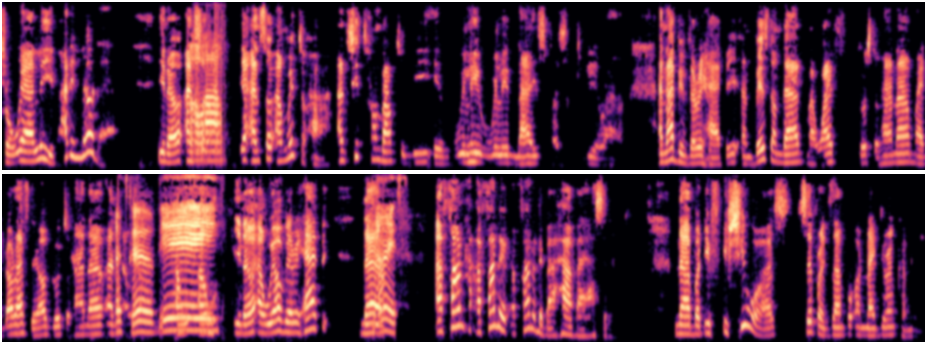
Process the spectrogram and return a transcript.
from where I live. I didn't know that you know. And oh, so, wow. yeah, and so I went to her, and she turned out to be a really, really nice person to be around. And I've been very happy. And based on that, my wife goes to now. My daughters, they all go to now. And that's good. Yay! And, and, you know, and we're all very happy. Now, nice. I found I found it I found it about her by accident. Now, but if if she was, say for example, on Nigerian community,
